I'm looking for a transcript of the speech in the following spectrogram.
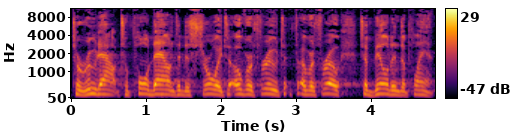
to root out, to pull down, to destroy, to overthrow, to, to overthrow, to build and to plant.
